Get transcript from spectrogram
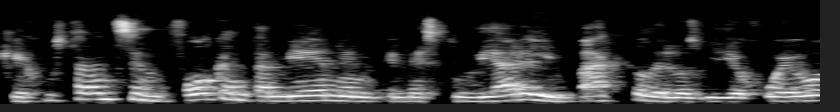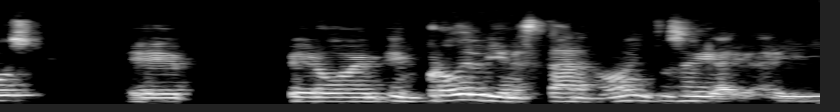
que justamente se enfocan también en, estudiar el impacto de los videojuegos, eh, pero en, pro del bienestar, ¿no? Entonces hay,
